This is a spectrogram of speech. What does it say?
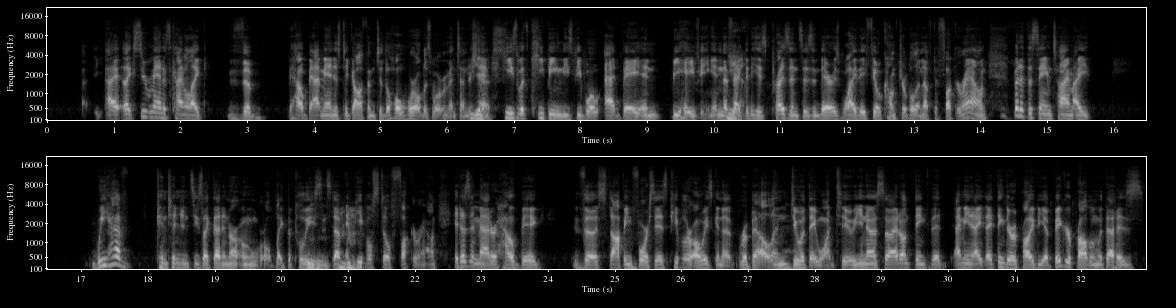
I like Superman is kind of like the how Batman is to Gotham to the whole world is what we're meant to understand. Yes. He's what's keeping these people at bay and behaving, and the Yeah. fact that his presence isn't there is why they feel comfortable enough to fuck around. But at the same time, I we have contingencies like that in our own world, like the police and mm-hmm. stuff, and mm-hmm. people still fuck around. It doesn't matter how big the stopping mm-hmm. force is, people are always going to rebel and do what they want to, you know? So I don't think that, I mean, I, I think there would probably be a bigger problem without his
